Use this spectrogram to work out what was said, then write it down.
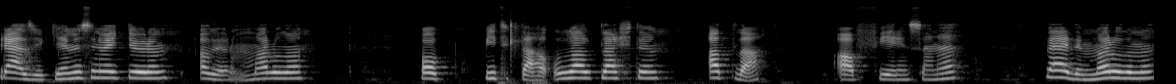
Birazcık yemesini bekliyorum. Alıyorum marulu. Hop bir tık daha uzaklaştım. Atla. Aferin sana. Verdim marulumu.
